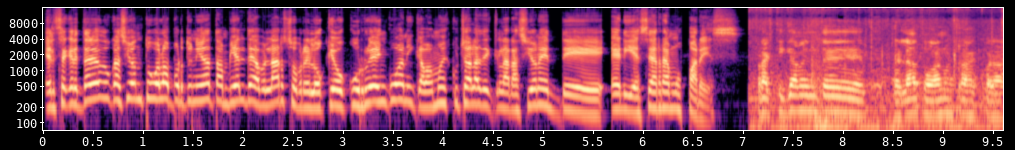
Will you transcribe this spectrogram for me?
El secretario de Educación tuvo la oportunidad también de hablar sobre lo que ocurrió en Guánica. Vamos a escuchar las declaraciones de Eliezer Ramos Párez. Prácticamente, ¿verdad? Todas nuestras escuelas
